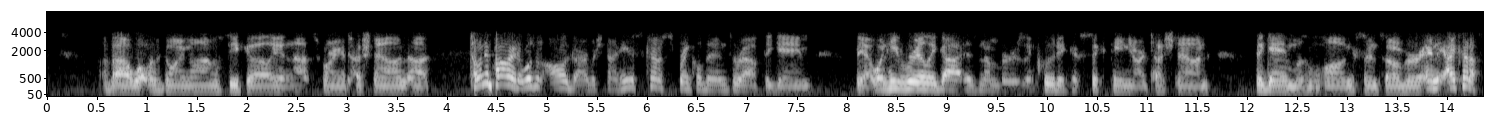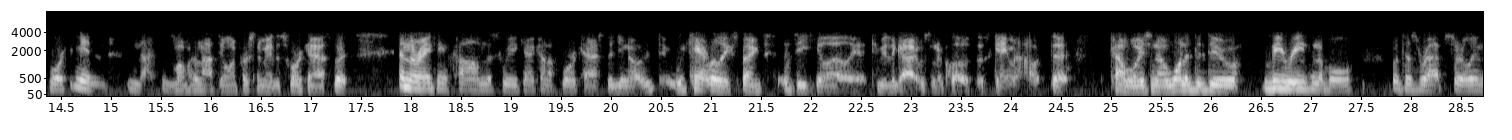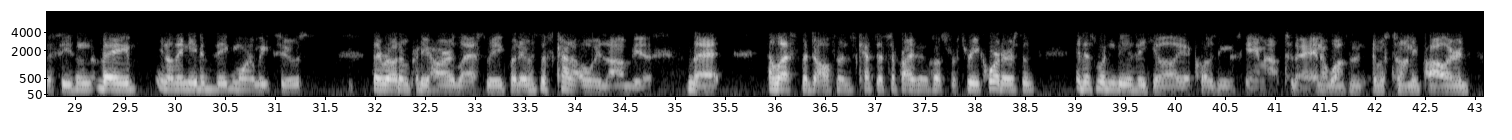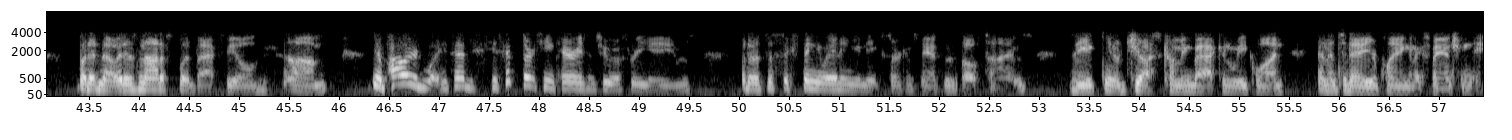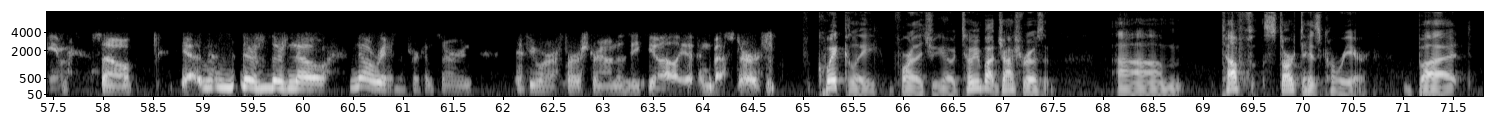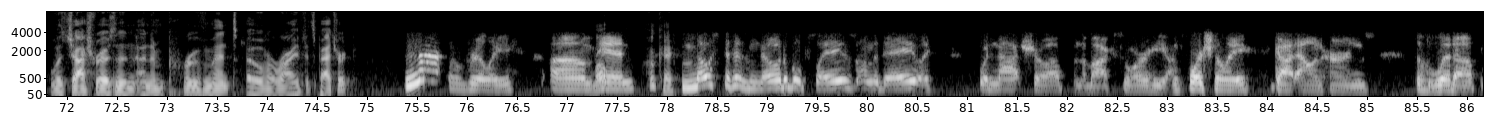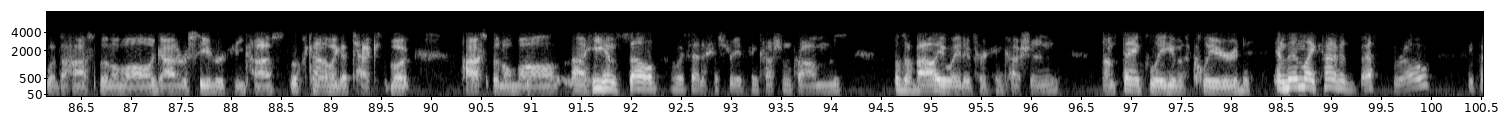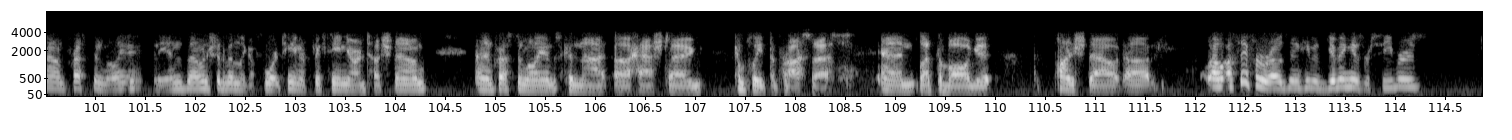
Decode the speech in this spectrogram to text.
about what was going on with Zeke Elliott not scoring a touchdown. Uh, Tony Pollard, it wasn't all garbage time. He was kind of sprinkled in throughout the game. But yeah, when he really got his numbers, including his 16-yard touchdown, the game was long since over. And I kind of for, I mean, not, I'm not the only person who made this forecast, but in the rankings column this week, I kind of forecasted, you know, we can't really expect Ezekiel Elliott to be the guy who's going to close this game out. The Cowboys, you know, wanted to do be reasonable with his reps early in the season. They, you know, they needed Zeke more in week two. They rode him pretty hard last week, but it was just kind of always obvious that unless the Dolphins kept it surprisingly close for three quarters, that it just wouldn't be Ezekiel Elliott closing this game out today. And it wasn't. It was Tony Pollard. But it, no, it is not a split backfield. Um, you know, Pollard, what, he's had he's hit 13 carries in two or three games, but it was just extenuating, unique circumstances both times. Zeke, you know, just coming back in week one, and then today you're playing an expansion team. So, yeah, there's there's no no reason for concern if you were a first round Ezekiel Elliott investor. Quickly, before I let you go, tell me about Josh Rosen. Um, tough start to his career, but was Josh Rosen an improvement over Ryan Fitzpatrick? Not really. Um, well, and okay. most of his notable plays on the day, like, would not show up in the box score. He unfortunately got Allen Hurns just lit up with a hospital ball, got a receiver concussed with kind of like a textbook hospital ball. Uh, he himself, who has had a history of concussion problems, was evaluated for concussion. Um, thankfully, he was cleared. And then, like, kind of his best throw, he found Preston Williams in the end zone. Should have been like a 14 or 15 yard touchdown. And then Preston Williams could not uh, hashtag complete the process and let the ball get punched out. Uh, well, I'll say for Rosen, he was giving his receivers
